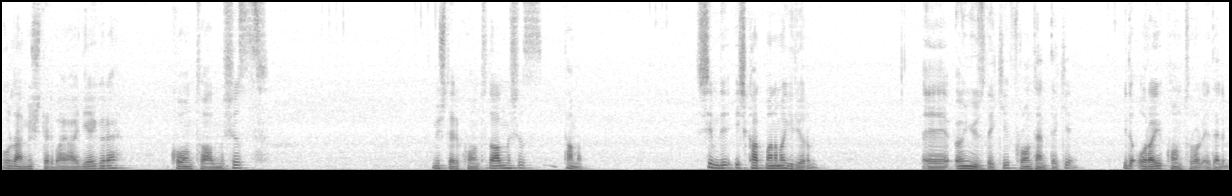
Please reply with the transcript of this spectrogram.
Buradan müşteri by ID'ye göre kontu almışız. Müşteri kontu da almışız. Tamam. Şimdi iş katmanıma gidiyorum. Ee, ön yüzdeki, frontend'deki bir de orayı kontrol edelim.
